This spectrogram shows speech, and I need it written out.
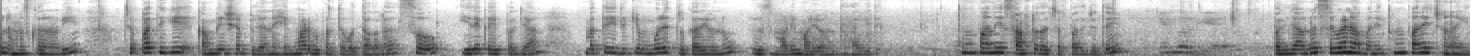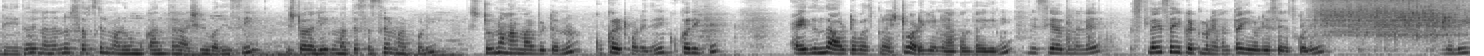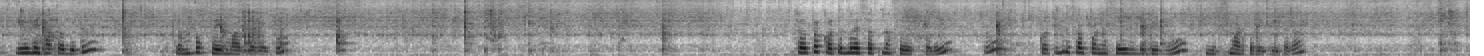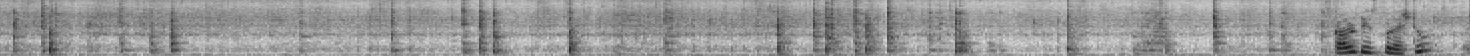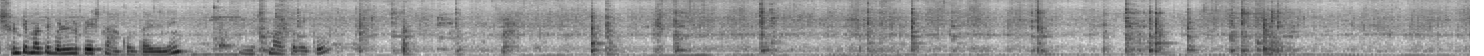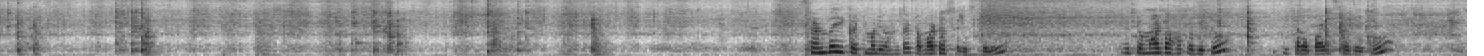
ಎಲ್ರಿಗೂ ನಮಸ್ಕಾರ ನೋಡಿ. ಚಪಾತಿಗೆ ಕಾಂಬಿನೇಷನ್ ಪಲ್ಯನ ಹೇಗೆ ಮಾಡಬೇಕು ಅಂತ ಗೊತ್ತಾಗಲ್ಲ. ಸೊ ಹೀರೆಕಾಯಿ ಪಲ್ಯ ಮತ್ತು ಇದಕ್ಕೆ ಮೂರೇ ತರಕಾರಿಯನ್ನು ಯೂಸ್ ಮಾಡಿ ಮಾಡಿರುವಂಥದ್ದಾಗಿದೆ ತುಂಬಾ ಸಾಫ್ಟಾದ ಚಪಾತಿ ಜೊತೆ ಪಲ್ಯವನ್ನು ಸೇವಣ ಬನ್ನಿ. ತುಂಬಾ ಚೆನ್ನಾಗಿದೆ ಇದು. ನನ್ನನ್ನು ಸಬ್ಸ್ಕ್ರೈಬ್ ಮಾಡುವ ಮುಖಾಂತರ ಆಶೀರ್ವಾದಿಸಿ. ಇಷ್ಟವಾದ ಲೀಗ್ ಮತ್ತೆ ಸಬ್ಸ್ಕ್ರೈಬ್ ಮಾಡಿಕೊಡಿ ಸ್ಟವ್ನ ಆನ್ ಮಾಡಿಬಿಟ್ಟನ್ನು ಕುಕ್ಕರ್ ಇಟ್ಕೊಂಡಿದ್ದೀನಿ. ಕುಕ್ಕರಿಗೆ ಐದರಿಂದ ಆರು ಟೇಬಲ್ ಸ್ಪೂನ್ ಅಷ್ಟು ಅಡುಗೆ ಎಣ್ಣೆ ಹಾಕೊತಾ ಇದ್ದೀನಿ. ಬಿಸಿ ಆದಮೇಲೆ ಸ್ಲೈಸಾಗಿ ಕಟ್ ಮಾಡಿ ಅಂತ ಈರುಳ್ಳಿ ಸೇರಿಸ್ಕೊಳ್ಳಿ. ಆಮೇಲೆ ಈರುಳ್ಳಿ ಹಾಕೋಬಿಟ್ಟು ಕೆಂಪು ಫ್ರೈ ಮಾಡ್ಕೋಬೇಕು. ಸ್ವಲ್ಪ ಕೊತ್ತಂಬರಿ ಸೊಪ್ಪನ್ನ ಸೇರಿಸ್ಕೊಳ್ಳಿ. ಸೊ ಕೊತ್ತಂಬರಿ ಸೊಪ್ಪನ್ನು ಸೇರಿಸ್ಬಿಟ್ಟು ನೀವು ಮಿಕ್ಸ್ ಮಾಡ್ಕೋಬೇಕು ಈ ಥರ. ಕಾಲು ಟೀ ಸ್ಪೂನ್ ಅಷ್ಟು ಶುಂಠಿ ಮತ್ತು ಬೆಳ್ಳುಳ್ಳಿ ಪೇಸ್ಟ್ನ ಹಾಕ್ಕೊತಾ ಇದ್ದೀನಿ. ಮಿಕ್ಸ್ ಮಾಡ್ಕೋಬೇಕು. ಸಣ್ಣದಾಗಿ ಕಟ್ ಮಾಡಿರುವಂಥ ಟೊಮಾಟೊ ಸೇರಿಸ್ಕೊಳ್ಳಿ. ಈ ಟೊಮಾಟೊ ಹಾಕೋಬಿಟ್ಟು ಈ ಥರ ಬಾಡಿಸ್ಕೋಬೇಕು.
